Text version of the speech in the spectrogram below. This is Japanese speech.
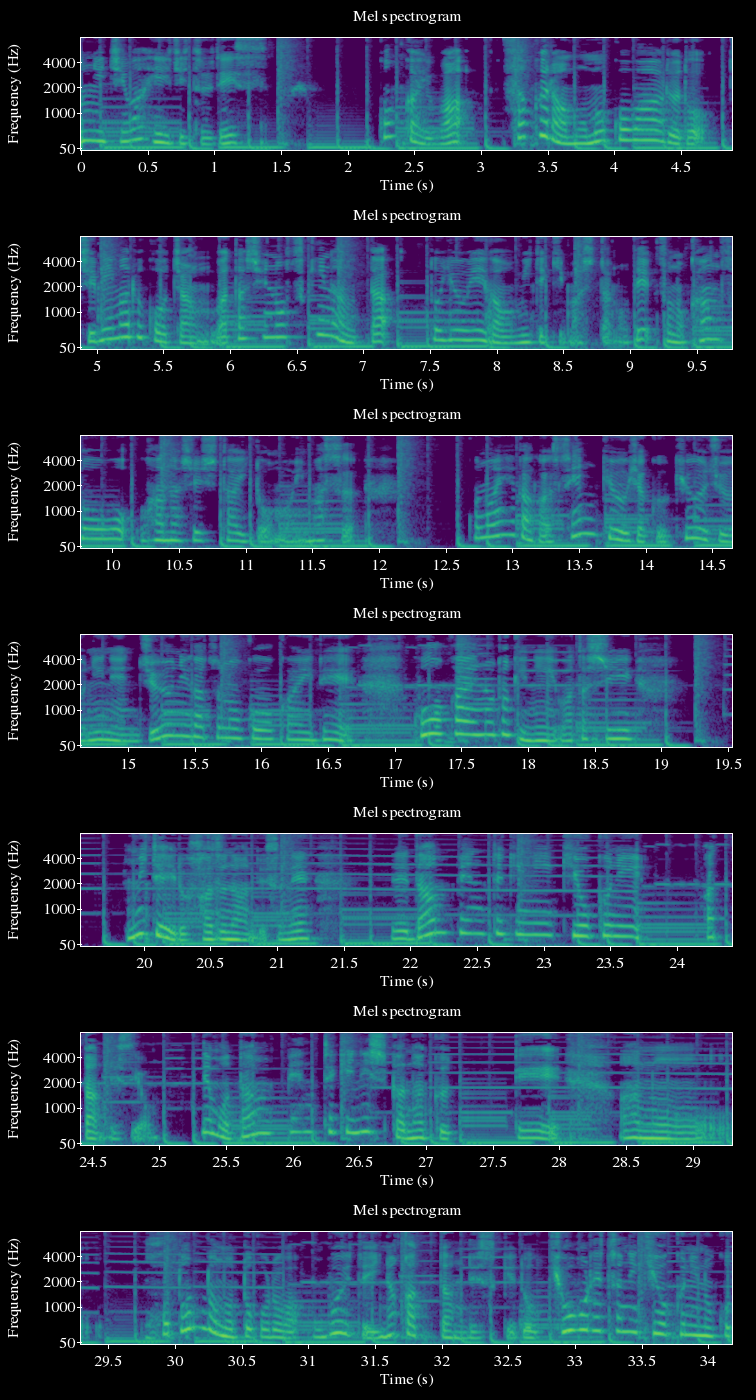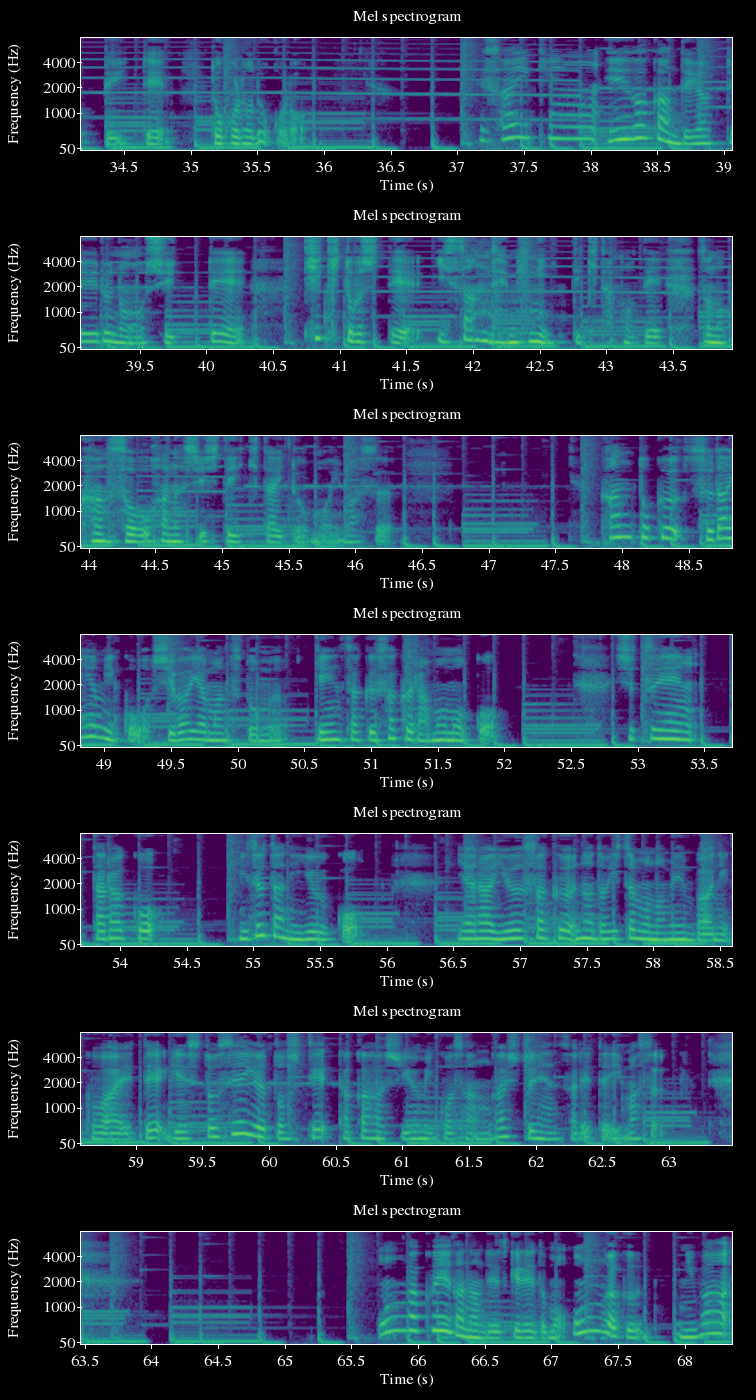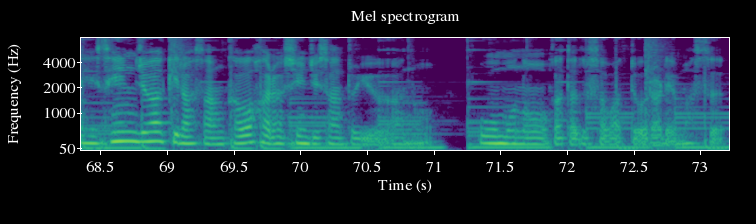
こんにちは、平日です。今回は、さくらももこワールド、ちびまる子ちゃん、私の好きな歌という映画を見てきましたので、その感想をお話ししたいと思います。この映画が1992年12月の公開で、公開の時に私、見ているはずなんですね。で、断片的に記憶にあったんですよ。でも断片的にしかなくって、あの、ほとんどのところは覚えていなかったんですけど、強烈に記憶に残っていて、ところどころ。最近映画館でやっているのを知って、危機として勇んで見に行ってきたので、その感想をお話ししていきたいと思います。監督、須田由美子、柴山勉、原作、桜桃子。出演、たらこ、水谷優子、やら優作などいつものメンバーに加えてゲスト声優として高橋由美子さんが出演されています。音楽映画なんですけれども、音楽には千住明さん、川原慎二さんというあの大物が携わっておられます。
